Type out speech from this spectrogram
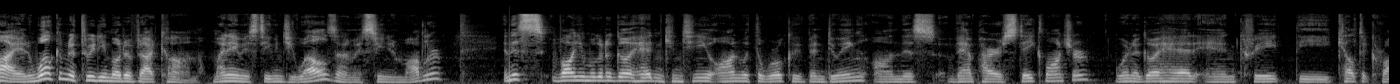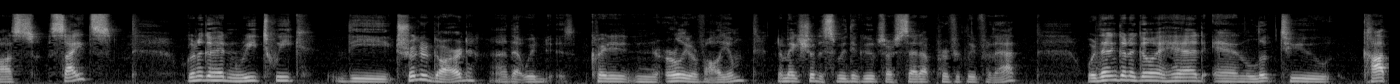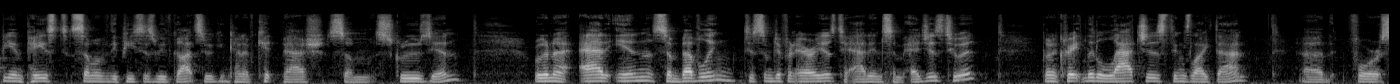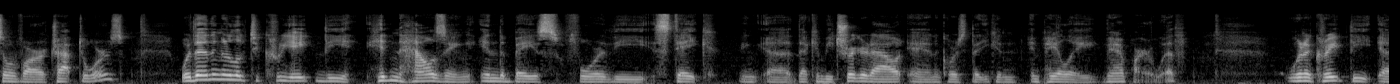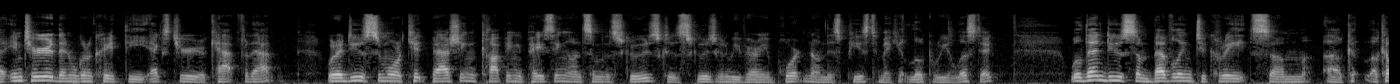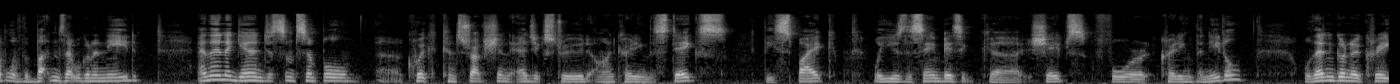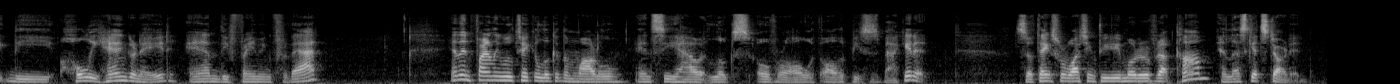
Hi, and welcome to 3dmotive.com. My name is Stephen G. Wells, and I'm a senior modeler. In this volume, we're going to go ahead and continue on with the work we've been doing on this Vampire Stake Launcher. We're going to go ahead and create the Celtic Cross sights. We're going to go ahead and retweak the trigger guard uh, that we created in an earlier volume to make sure the smoothing groups are set up perfectly for that. We're then going to go ahead and look to copy and paste some of the pieces we've got so we can kind of kit bash some screws in. We're going to add in some beveling to some different areas to add in some edges to it. Going to create little latches, things like that, uh, for some of our trapdoors. We're then going to look to create the hidden housing in the base for the stake uh, that can be triggered out and, of course, that you can impale a vampire with. We're going to create the uh, interior, then we're going to create the exterior cap for that. We're going to do some more kit bashing, copying and pasting on some of the screws because screws are going to be very important on this piece to make it look realistic. We'll then do some beveling to create some uh, a couple of the buttons that we're going to need. And then again, just some simple, uh, quick construction edge extrude on creating the stakes, the spike. We'll use the same basic uh, shapes for creating the needle. We're then going to create the holy hand grenade and the framing for that. And then finally we'll take a look at the model and see how it looks overall with all the pieces back in it. So thanks for watching 3dmotive.com and let's get started.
